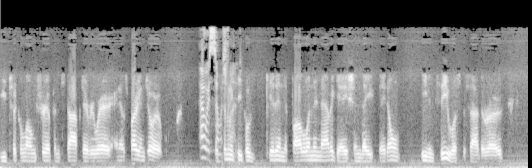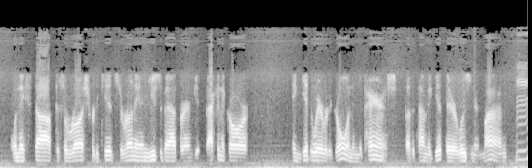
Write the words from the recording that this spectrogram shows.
you took a long trip and stopped everywhere, and it was pretty enjoyable. Oh, it's so much so many fun. people get into following their navigation. They they don't even see what's beside the road. When they stop, it's a rush for the kids to run in, use the bathroom, get back in the car, and get to wherever they're going. And the parents, by the time they get there, are losing their mind hmm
